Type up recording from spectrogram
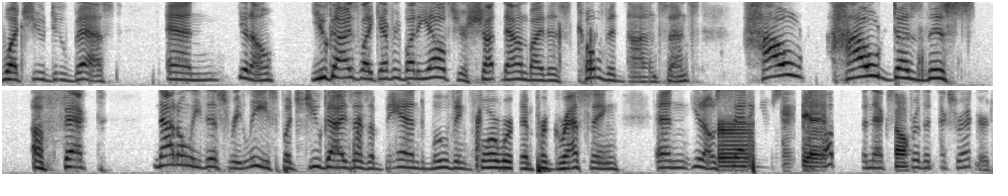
what you do best. And you know, you guys, like everybody else, you're shut down by this COVID nonsense. How how does this affect? not only this release, but you guys as a band moving forward and progressing and, you know, setting yourself yeah. up the next Oh. for the next record.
